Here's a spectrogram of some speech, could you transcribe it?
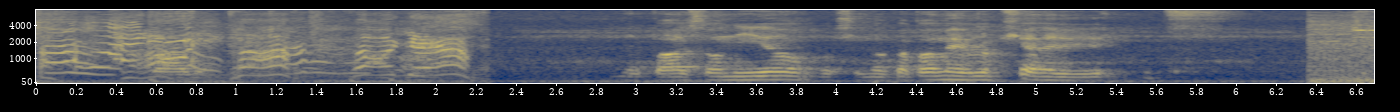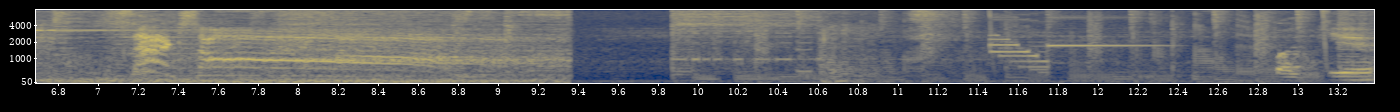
Oh yeah. Le pago el sonido, pues si no capaz me bloquean el video. Cualquier.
